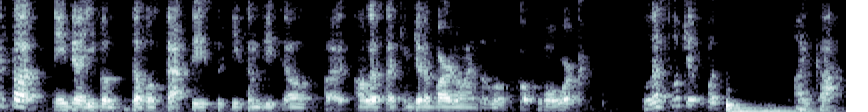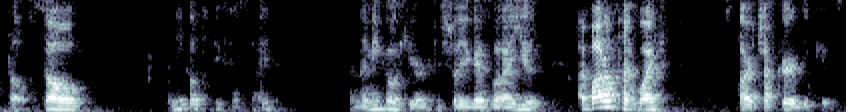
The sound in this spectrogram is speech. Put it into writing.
I thought maybe I even double stack these to see some details, but unless I can get a Barlow and the little scope, it won't work. Let's look at what I got though. So let me go to PixInsight and let me go here and show you guys what I used. I bought off my wife Star Tracker because,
